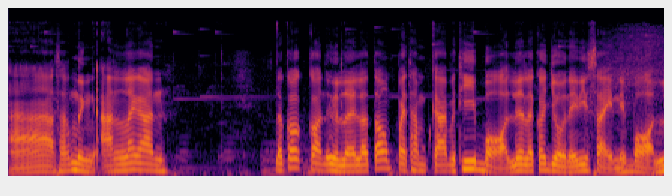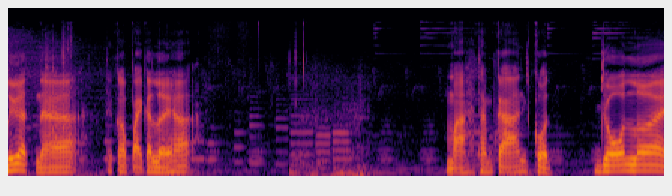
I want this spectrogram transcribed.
อ่า สักหนึ่งอันแล้วกัน แล้วก็ก่อนอื่นเลยเราต้องไปทำการไปที่บ่อเลือดแล้วก็โยนในนี่ใส่ในบ่อเลือดนะฮะ แล้วก็ไปกันเลยฮะ มาทำการกดโยนเลย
